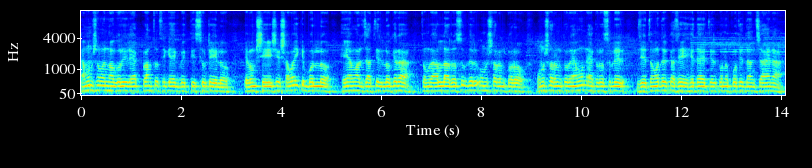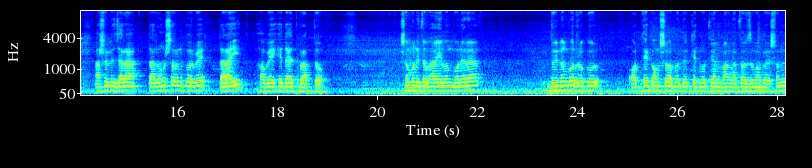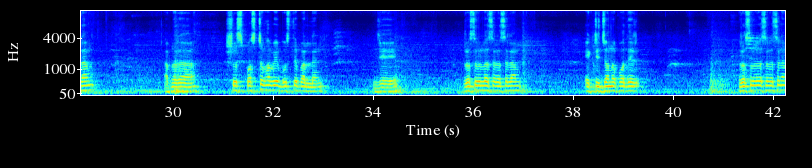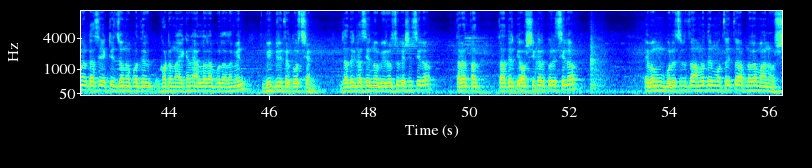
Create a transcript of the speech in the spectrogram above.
এমন সময় নগরীর এক প্রান্ত থেকে এক ব্যক্তি ছুটে এলো এবং সে এসে সবাইকে বলল, হে আমার জাতির লোকেরা, তোমরা আল্লাহ রসুলদের অনুসরণ করো। অনুসরণ করো এমন এক রসুলের যে তোমাদের কাছে হেদায়েতের কোনো প্রতিদান চায় না। আসলে যারা তার অনুসরণ করবে, তারাই হবে হেদায়েত প্রাপ্ত সম্মানিত ভাই এবং বোনেরা, দুই নম্বর রুকুর অর্ধেক অংশ আপনাদের খেদমতে আমি বাংলা তর্জমা করে শুনলাম। আপনারা সুস্পষ্টভাবে বুঝতে পারলেন যে রসুল্লাহ সাল্লাহ সাল্লাম একটি জনপদের, রসুল্লাহ সাল্লাহ সাল্লামের কাছে একটি জনপদের ঘটনা এখানে আল্লাহ রাব্বুল আলমিন বিবৃত করছেন। যাদের কাছে নবী রসুল এসেছিল, তারা তাদেরকে অস্বীকার করেছিল এবং বলেছিল, তো আমাদের মতোই তো আপনারা মানুষ।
